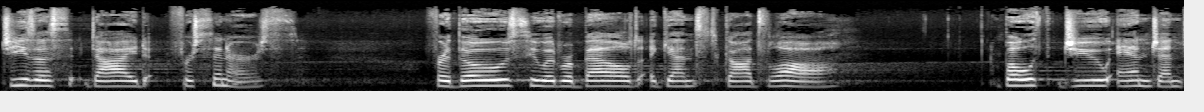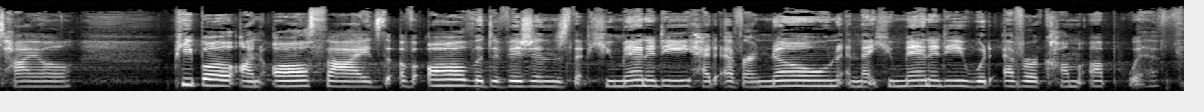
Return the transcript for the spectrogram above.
Jesus died for sinners, for those who had rebelled against God's law, both Jew and Gentile people on all sides of all the divisions that humanity had ever known and that humanity would ever come up with.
